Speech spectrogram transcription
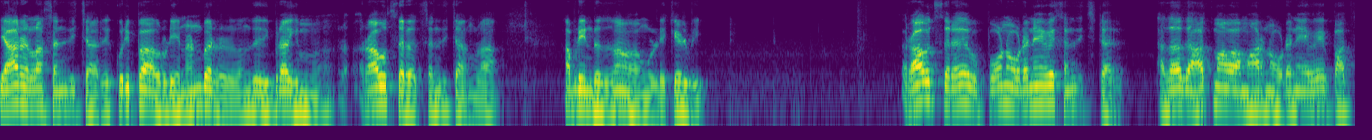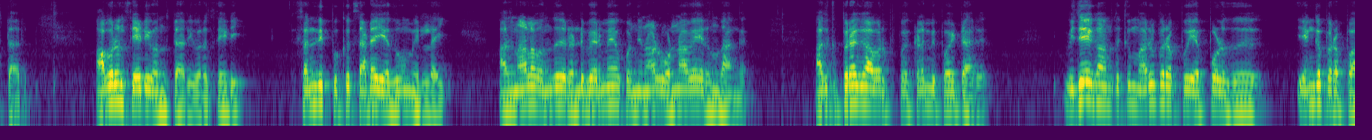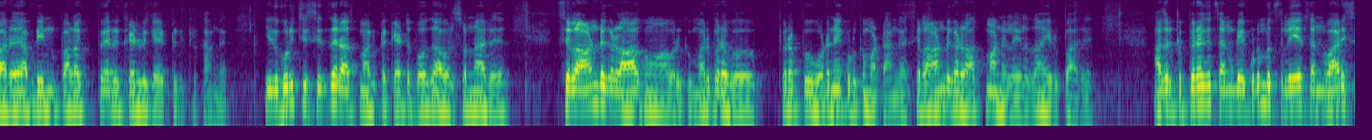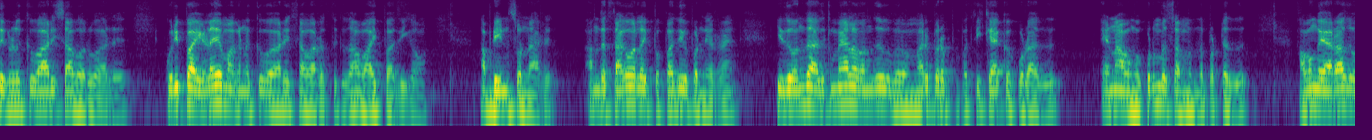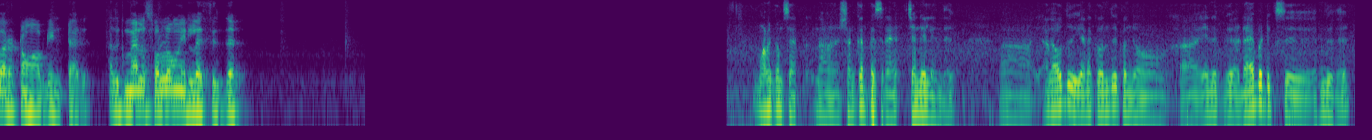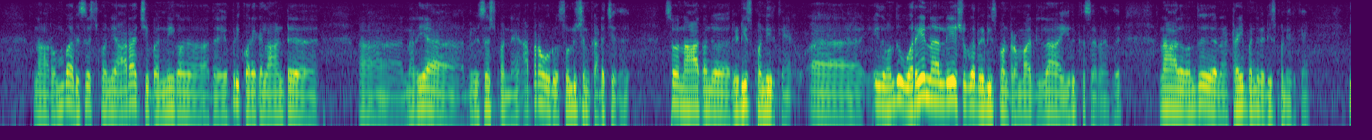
யாரெல்லாம் சந்திச்சார்? குறிப்பாக அவருடைய நண்பர் வந்து இப்ராஹிம் ராவுத் சரை சந்தித்தாங்களா அப்படின்றது தான் அவங்களுடைய கேள்வி. ராவுத் சரை போன உடனேவே சந்திச்சிட்டாரு. அதாவது ஆத்மாவாக மாறின உடனேவே பார்த்துட்டாரு. அவரும் தேடி வந்துட்டார் இவரை தேடி. சந்திப்புக்கு தடை எதுவும் இல்லை. அதனால் வந்து ரெண்டு பேருமே கொஞ்ச நாள் ஒன்றாவே இருந்தாங்க. அதுக்கு பிறகு அவர் இப்போ கிளம்பி போயிட்டார். விஜயகாந்துக்கு மறுபிறப்பு எப்பொழுது எங்கே பிறப்பார் அப்படின்னு பல பேர் கேள்வி கேட்டுக்கிட்டு இருக்காங்க. இது குறித்து சித்தராத்மா கிட்ட கேட்டபோது அவர் சொன்னார் சில ஆண்டுகள் ஆகும் அவருக்கு மறுபிறப்பு பிறப்பு உடனே கொடுக்க மாட்டாங்க. சில ஆண்டுகள் ஆத்மா நிலையில் தான் இருப்பார். அதற்கு பிறகு தன்னுடைய குடும்பத்திலேயே தன் வாரிசுகளுக்கு வாரிசாக வருவார். குறிப்பாக இளைய மகனுக்கு வாரிசாக வர்றதுக்கு தான் வாய்ப்பு அதிகம் அப்படின்னு சொன்னார். அந்த தகவலை இப்போ பதிவு பண்ணிடுறேன். இது வந்து அதுக்கு மேலே வந்து மறுபிறப்பு பற்றி கேட்கக்கூடாது. ஏன்னா அவங்க குடும்ப சம்மந்தப்பட்டது அவங்க யாராவது வரட்டும் அப்படின்ட்டாரு. அதுக்கு மேலே சொல்லவும் இல்லை சித்தர். வணக்கம் சார். நான் சங்கர் பேசுகிறேன் சென்னையிலேருந்து. அதாவது எனக்கு வந்து கொஞ்சம் எனக்கு டயபெட்டிக்ஸு இருந்தது. நான் ரொம்ப ரிசர்ச் பண்ணி ஆராய்ச்சி பண்ணி கொஞ்சம் அதை எப்படி குறைக்கலான்ட்டு நிறையா ரிசர்ச் பண்ணேன். அப்புறம் ஒரு சொல்யூஷன் கிடச்சிது. ஸோ நான் கொஞ்சம் ரெடியூஸ் பண்ணியிருக்கேன். இது வந்து ஒரே நாள்லேயே சுகர் ரெடியூஸ் பண்ணுற மாதிரிலாம் இருக்குது சார் அது. நான் அதை வந்து நான் ட்ரை பண்ணி ரெடியூஸ் பண்ணியிருக்கேன்.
